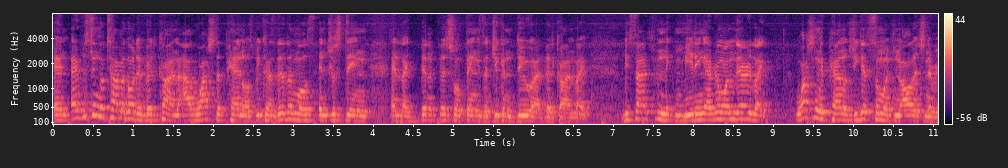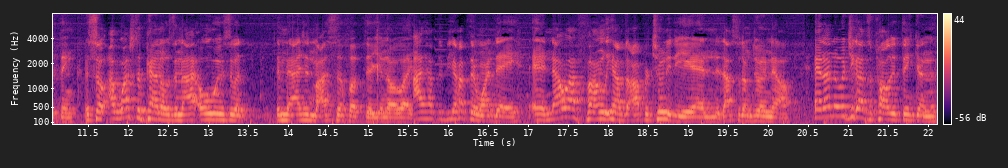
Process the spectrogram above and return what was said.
And every single time I go to VidCon, I watch the panels because they're the most interesting and like beneficial things that you can do at VidCon. Like, besides from like, meeting everyone there, like watching the panels, you get so much knowledge and everything. And so I watch the panels and I always would imagine myself up there, you know, like I have to be up there one day. And now I finally have the opportunity and that's what I'm doing now. And I know what you guys are probably thinking,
